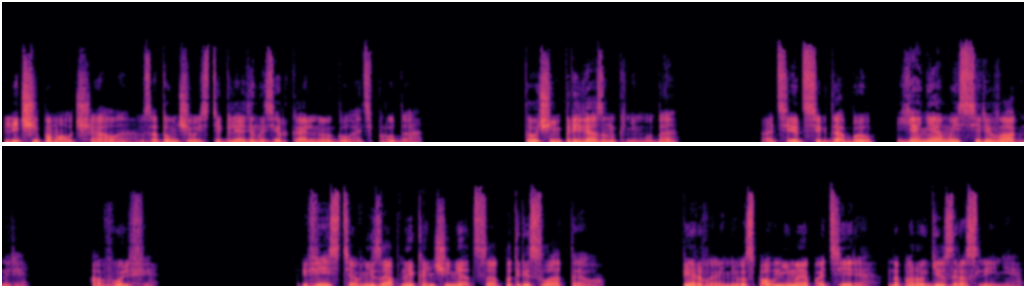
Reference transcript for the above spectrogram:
Личи помолчала, в задумчивости глядя на зеркальную гладь пруда. «Ты очень привязан к нему, да?» Отец всегда был. Я не о Мессере Вагнере, а Вольфе. Весть о внезапной кончине отца потрясла Тео. Первая невосполнимая потеря на пороге взросления.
